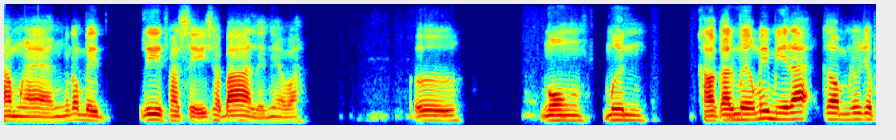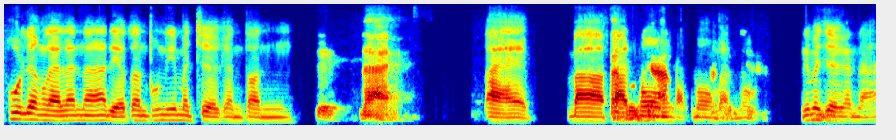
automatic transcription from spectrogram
ทำไงอะมึงก็ต้องไป รีดภาษีชาวบ้านหรือไงวะ?เออ งงมึนข่าวการเมืองไม่มีแล้วก็ไม่รู้จะพูดเรื่องอะไรแล้วนะ เดี๋ยวตอนพรุ่งนี้มาเจอกันตอนโอเคได้8บ่า8 8โมโมงงเช้า8โมง8 8โมโมงงเช้านี่มาเจอกันนะ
